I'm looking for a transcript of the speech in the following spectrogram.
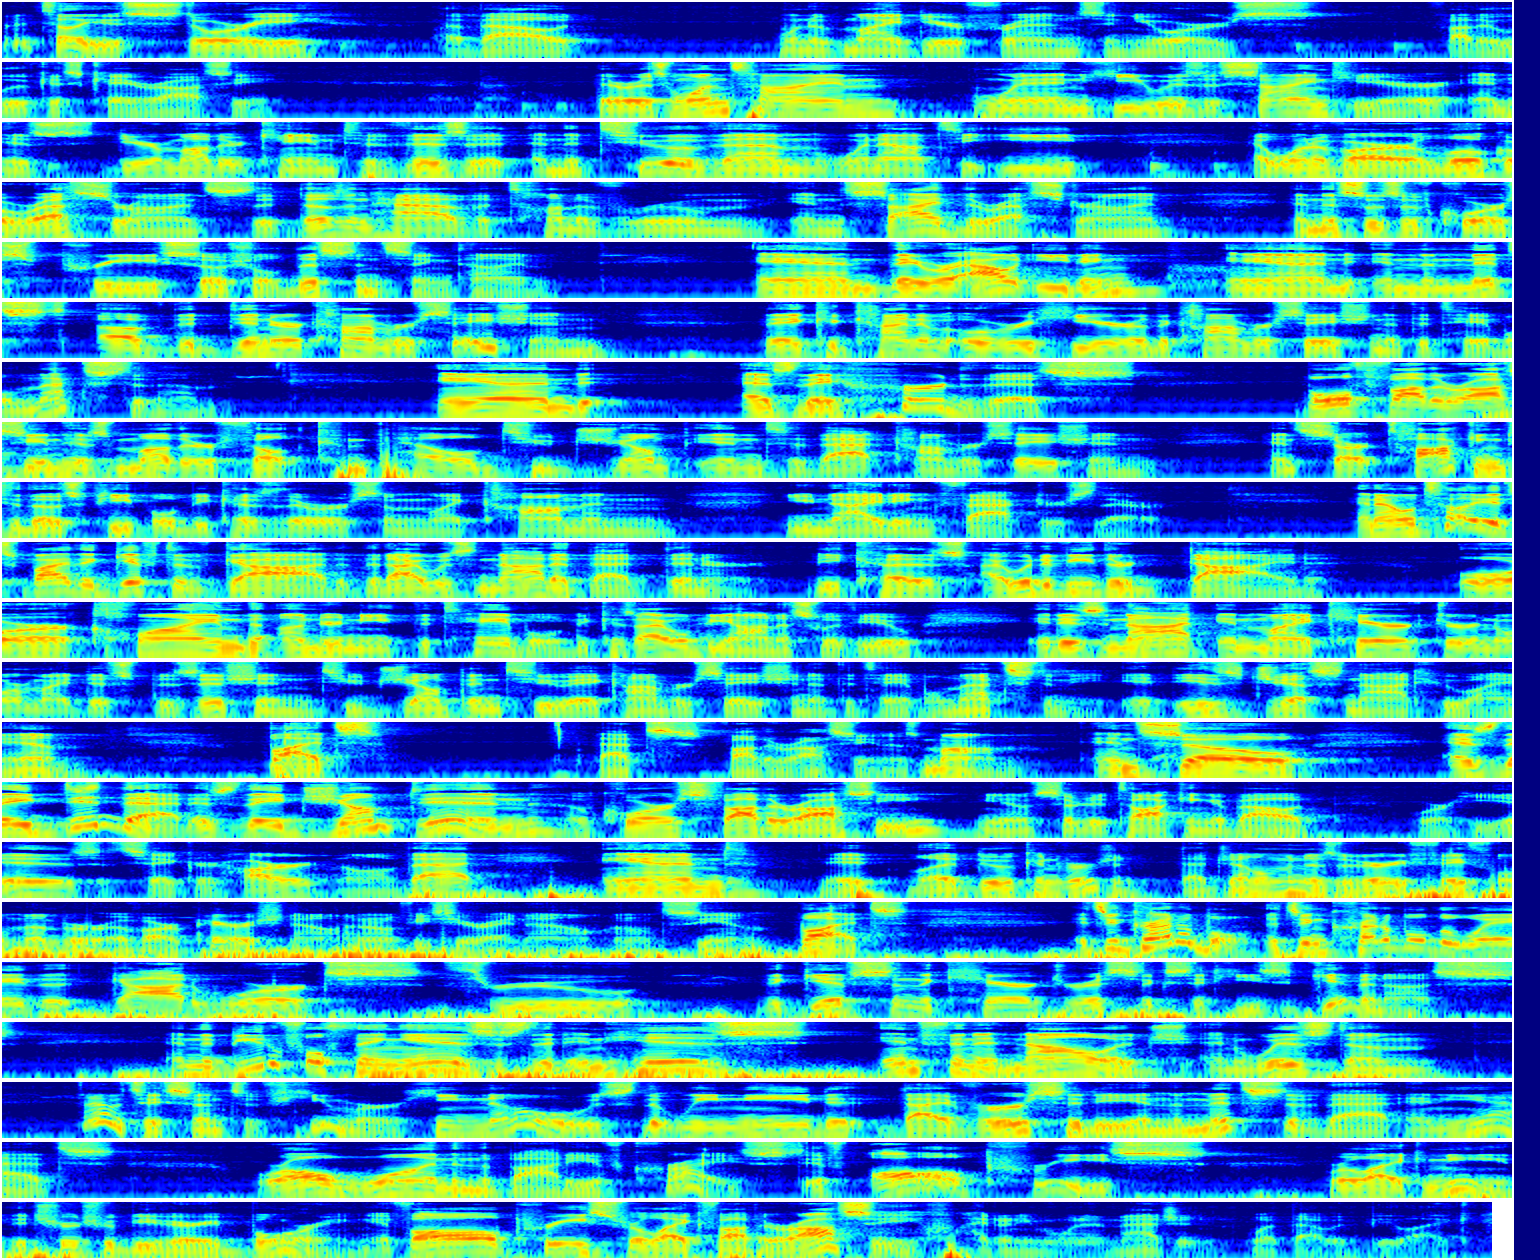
I'm going to tell you a story about one of my dear friends and yours, Father Lucas K. Rossi. There was one time when he was assigned here and his dear mother came to visit, and the two of them went out to eat at one of our local restaurants that doesn't have a ton of room inside the restaurant. And this was, of course, pre social distancing time and they were out eating and in the midst of the dinner conversation they could kind of overhear the conversation at the table next to them. And as they heard this both father rossi and his mother felt compelled to jump into that conversation and start talking to those people because there were some like common uniting factors there. And i will tell you it's by the gift of god that i was not at that dinner because I would have either died or climbed underneath the table. Because I will be honest with you, it is not in my character nor my disposition to jump into a conversation at the table next to me. It is just not who I am. But that's Father Rossi and his mom. And so, as they did that, as they jumped in, of course, Father Rossi, you know, started talking about where he is at Sacred Heart and all of that. And it led to a conversion. That gentleman is a very faithful member of our parish now. I don't know if he's here right now. I don't see him. But it's incredible. It's incredible the way that God works through the gifts and the characteristics that he's given us. And the beautiful thing is is that in his infinite knowledge and wisdom, and I would say sense of humor, he knows that we need diversity in the midst of that, and yet we're all one in the body of Christ. If all priests were like me, the church would be very boring. If all priests were like Father Rossi, I don't even want to imagine what that would be like.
